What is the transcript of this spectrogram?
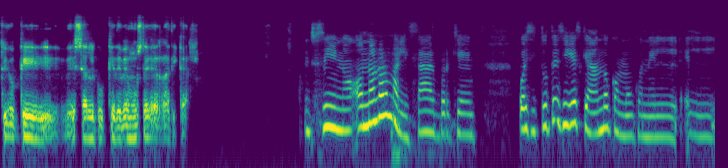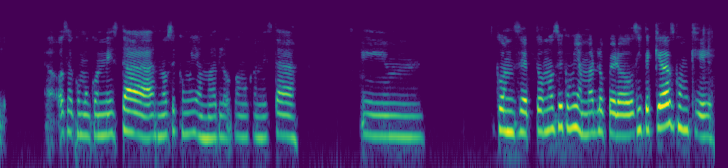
creo que es algo que debemos de erradicar. Sí, no, o no normalizar, porque pues si tú te sigues quedando como con el, el, o sea, como con esta, no sé cómo llamarlo, como con esta eh, concepto, no sé cómo llamarlo, pero si te quedas con que,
